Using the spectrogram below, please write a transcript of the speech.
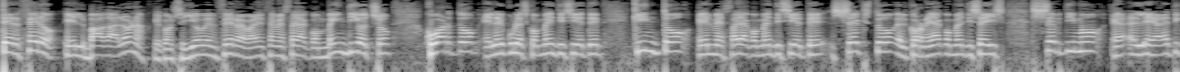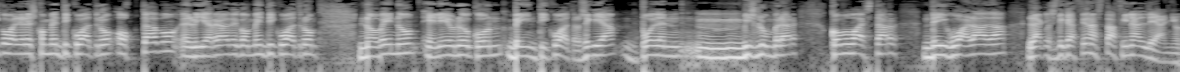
Tercero, el Badalona, que consiguió vencer al Valencia Mestalla con 28. Cuarto, el Hércules con 27. Quinto, el Mestalla con 27. Sexto, el Cornellá con 26. Séptimo, el Atlético Baleares con 24. Octavo, el Villarreal B con 24. Noveno, el Ebro con 24. Así que ya pueden mm, vislumbrar cómo va a estar de igualada la clasificación hasta final de año.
